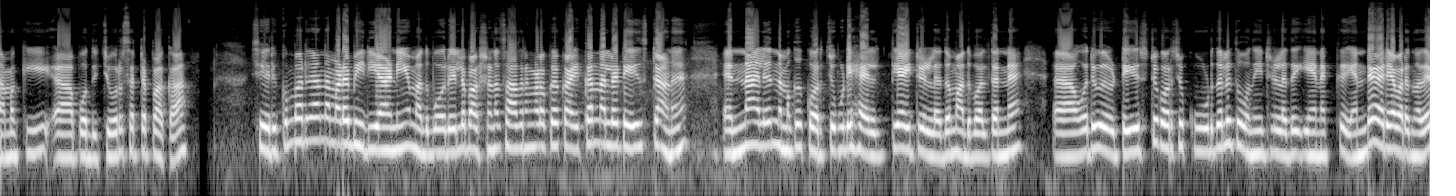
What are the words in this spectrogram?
നമുക്ക് ഈ പൊതിച്ചോറ് സെറ്റപ്പ് ആക്കാം. ശരിക്കും പറഞ്ഞാൽ നമ്മുടെ ബിരിയാണിയും അതുപോലെയുള്ള ഭക്ഷണ സാധനങ്ങളൊക്കെ കഴിക്കാൻ നല്ല ടേസ്റ്റാണ്. എന്നാൽ നമുക്ക് കുറച്ചും കൂടി ഹെൽത്തി ആയിട്ടുള്ളതും അതുപോലെ തന്നെ ഒരു ടേസ്റ്റ് കുറച്ച് കൂടുതൽ തോന്നിയിട്ടുള്ളത് എനിക്ക് എന്റെ കാര്യമാണ് പറയുന്നത്.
